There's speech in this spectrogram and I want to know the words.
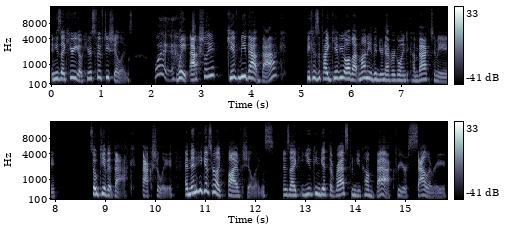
And he's like, Here you go. Here's 50 shillings. What? Wait, actually, give me that back. Because if I give you all that money, then you're never going to come back to me. So give it back, actually. And then he gives her like five shillings. And is like, You can get the rest when you come back for your salary.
